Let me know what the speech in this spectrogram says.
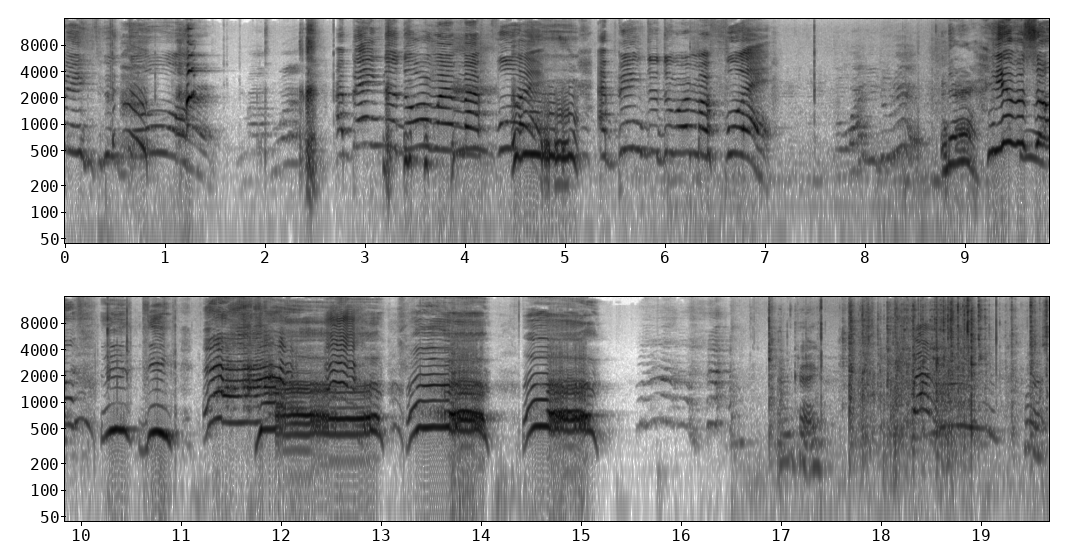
banged the door. I banged the door with my foot. I banged the door with my foot. Why you do that? He was so. Okay. There's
